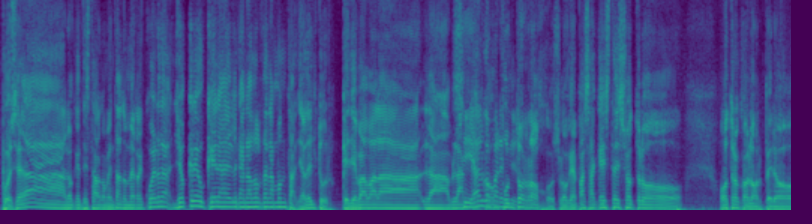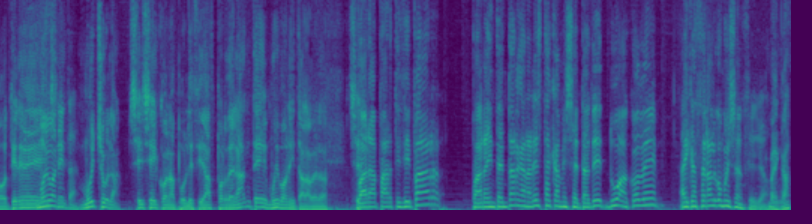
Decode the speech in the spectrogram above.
Pues era lo que te estaba comentando. Me recuerda, yo creo que era el ganador de la montaña del Tour, que llevaba la, la blanca Sí, algo con parecido. puntos rojos. Lo que pasa que este es otro otro color, pero tiene Muy sí, bonita. muy chula. Sí, sí, con la publicidad por delante, muy bonita la verdad. Sí. Para participar, para intentar ganar esta camiseta de Duacode, hay que hacer algo muy sencillo. Venga.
